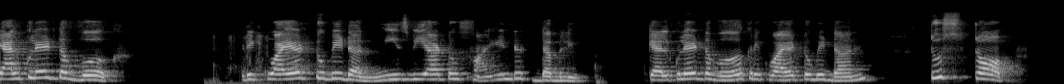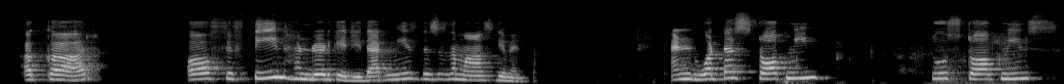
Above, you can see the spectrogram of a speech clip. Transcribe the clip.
Calculate the work required to be done, means we are to find W. Calculate the work required to be done to stop a car of 1500 kg. That means this is the mass given. And what does stop mean? To stop means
